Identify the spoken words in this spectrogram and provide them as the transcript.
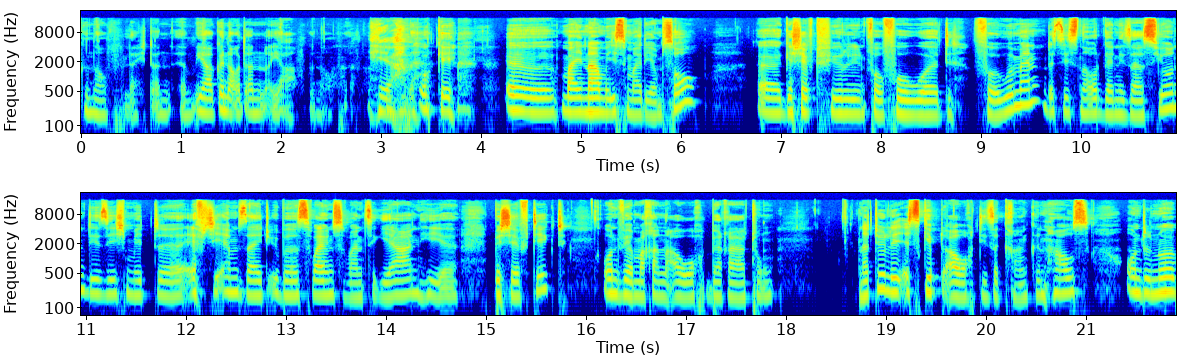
Genau, vielleicht dann, ähm, ja, genau, dann, ja, genau. Ja, okay. äh, mein Name ist Mariam So, äh, Geschäftsführerin für Forward for Women. Das ist eine Organisation, die sich mit äh, FGM seit über 22 Jahren hier beschäftigt und wir machen auch Beratung. Natürlich, es gibt auch dieses Krankenhaus und nur,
